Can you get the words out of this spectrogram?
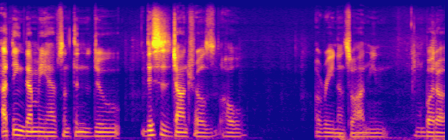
I think that may have something to do. This is John Trell's whole arena, so I mean, but uh,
